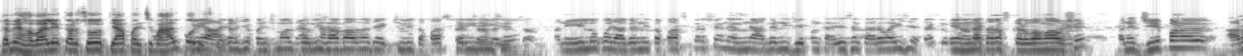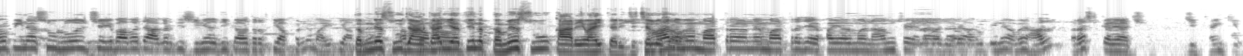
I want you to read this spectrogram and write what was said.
તમે હવાલે કરશો ત્યાં પંચમહાલ પોલીસ આગળ જે પંચમહાલ પોલીસ આ બાબતે એકચ્યુઅલી તપાસ કરી રહી છે અને એ લોકો જ આગળની તપાસ કરશે અને એમને આગળની જે પણ કાયદેસર કાર્યવાહી છે એ એમના તરફ કરવામાં આવશે. અને જે પણ આરોપીના શું રોલ છે એ બાબતે આગળથી સિનિયર અધિકારીઓ તરફથી આપણને માહિતી તમને શું જાણકારી હતી ને તમે શું કાર્યવાહી કરી છે. છેલ્લો હાલ અમે માત્ર અને માત્ર જે એફઆઈઆરમાં નામ છે એના આધારે આરોપીને અમે હાલ અરેસ્ટ કર્યા છે. જી થેન્ક યુ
